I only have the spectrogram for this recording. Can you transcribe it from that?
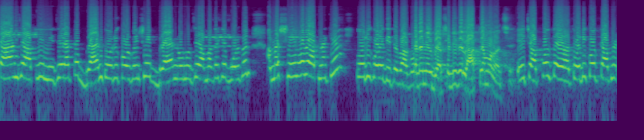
চান যে আপনি নিজের একটা ব্র্যান্ড তৈরি করবেন সেই ব্র্যান্ড অনুযায়ী আমাদেরকে বলবেন আমরা সেইভাবে আপনাকে তৈরি করে দিতে পারব। ম্যাডাম এই ব্যবসাটিতে লাভ কেমন আছে? এই চপ্পল তৈরি করতে আপনার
